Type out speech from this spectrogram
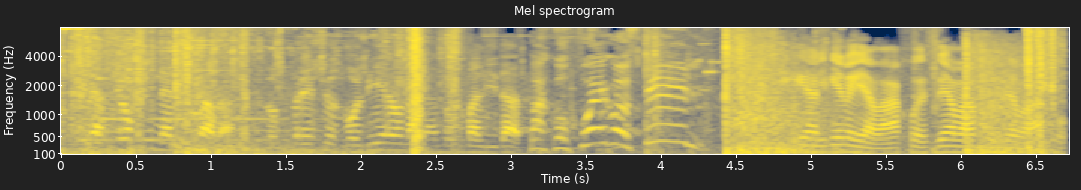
Vigilación finalizada. Los precios volvieron a la normalidad. ¡Bajo fuego, Steel! Sigue alguien ahí abajo, es de abajo, es de abajo.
